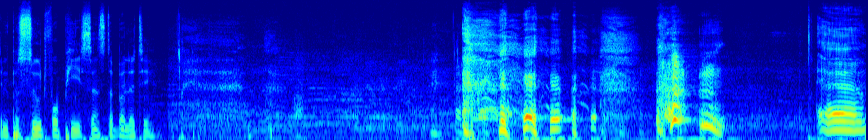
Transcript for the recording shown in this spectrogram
in pursuit for peace and stability? Uh,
